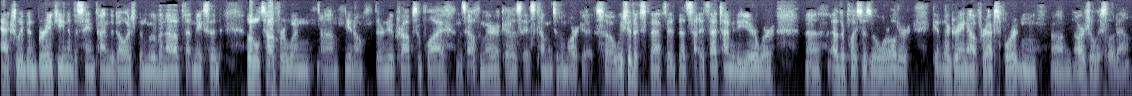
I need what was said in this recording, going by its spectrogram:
actually been breaking at the same time the dollar's been moving up. That makes it a little tougher when um, you know their new crop supply in South America is, is coming to the market. So we should expect it. That's it's that time of the year where uh, other places of the world are getting their grain out for export, and um, ours really slow down.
